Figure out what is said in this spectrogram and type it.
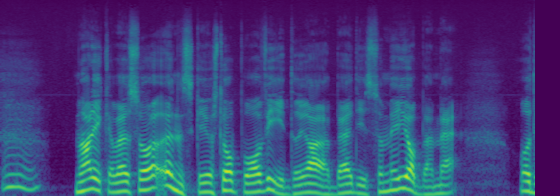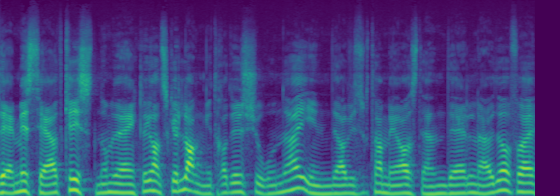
Men allikevel så ønsker jeg å stå på videre i arbeid, de som vi jobber med. Og det vi ser at kristendom det er egentlig ganske lange tradisjoner i India, hvis vi tar med oss den delen òg. For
